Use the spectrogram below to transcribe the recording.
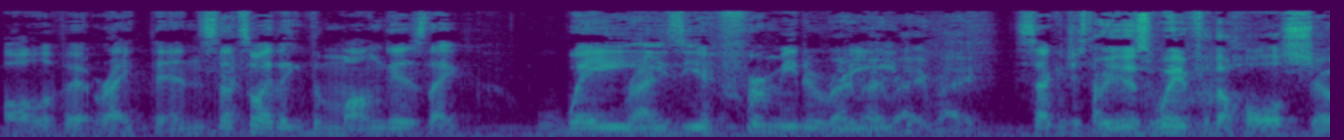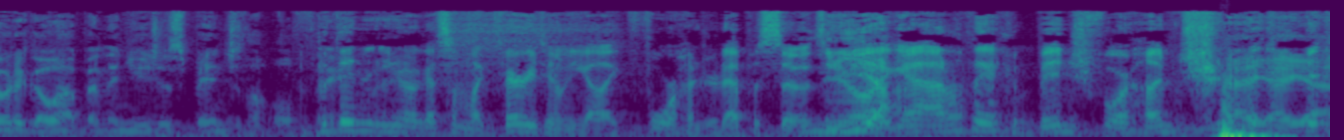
all of it right then. So that's why like the manga is like way Right. easier for me to Right, read. right, right, right. So I can just. Or you just wait for the whole show to go up, and then you just binge the whole thing. but then right? you know I got something like Fairy Tail, and you got like 400 episodes, and you're Yeah. like, yeah, I don't think I can binge 400. yeah, yeah, yeah.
